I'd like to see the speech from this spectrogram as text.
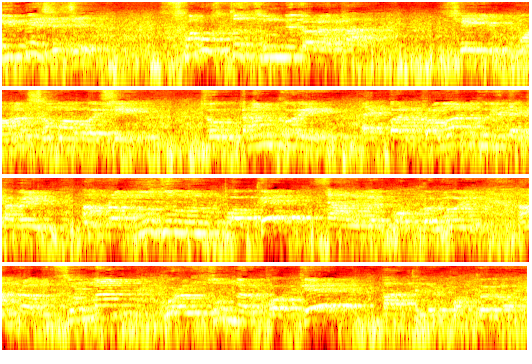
নির্বিশেষে সমস্ত শূন্য জনতা সেই মহাসমাবেশে যোগদান করে একবার প্রমাণ করে দেখাবেন, আমরা মুসলমান পক্ষে জালেমের পক্ষ নই, আমরা মুসলমান কোরআন সুন্নার পক্ষে বাতিলের পক্ষ নয়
